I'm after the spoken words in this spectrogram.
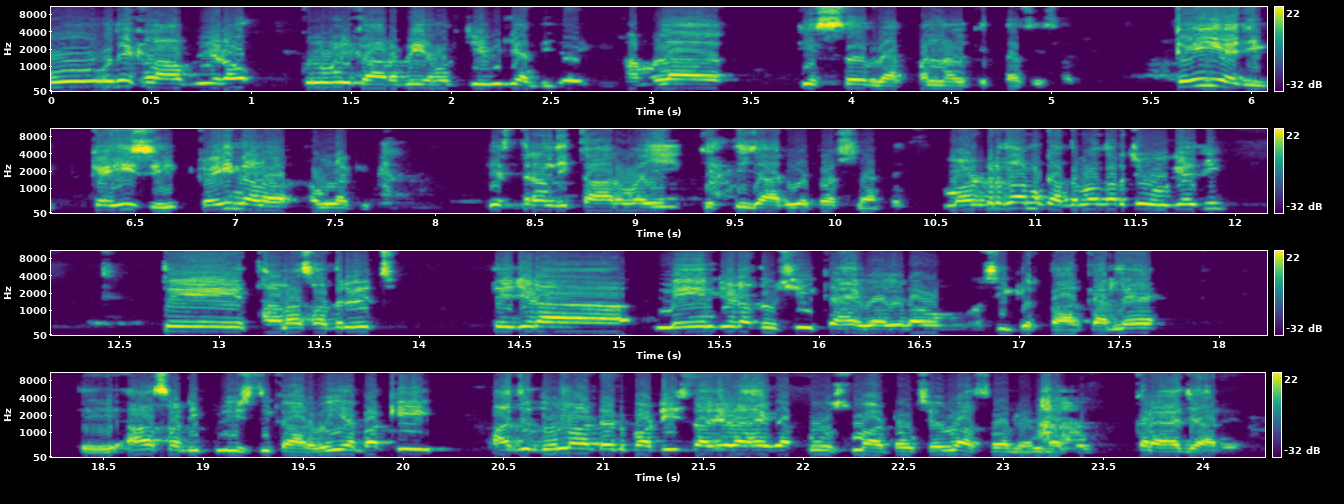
ਉਹ ਉਹਦੇ ਖਿਲਾਫ ਜਿਹੜਾ ਕਾਨੂੰਨੀ ਕਾਰਵਾਈ ਅਮਲ 'ਚ ਵੀ ਲਿਆਂਦੀ ਜਾਏਗੀ। ਹਮਲਾ ਕਿਸ ਵੈਪਨ ਨਾਲ ਕੀਤਾ ਸੀ ਸਰ? ਕਈ ਹੈ ਜੀ ਕਈ ਸੀ ਕਈ ਨਾਲ ਹਮਲਾ ਕੀਤਾ। ਕਿਸ ਤਰ੍ਹਾਂ ਦੀ ਕਾਰਵਾਈ ਕੀਤੀ ਜਾ ਰਹੀ ਹੈ ਦੋਸ਼ੀਆਂ ਤੇ? ਮਰਡਰ ਦਾ ਮੁਕੱਦਮਾ ਦਰਜ ਹੋ ਗਿਆ ਜੀ ਤੇ ਥਾਣਾ ਸਦਰ ਵਿੱਚ ਤੇ ਜਿਹੜਾ ਮੇਨ ਜਿਹੜਾ ਦੋਸ਼ੀ ਇੱਕ ਹੈਗਾ ਜਿਹੜਾ ਉਹ ਅਸੀਂ ਗ੍ਰਿਫਤਾਰ ਕਰ ਲਿਆ। ਤੇ ਆਹ ਸਾਡੀ ਪੁਲਿਸ ਦੀ ਕਾਰਵਾਈ ਹੈ। ਬਾਕੀ ਅੱਜ ਦੋਨਾਂ ਡੈਡ ਬਾਡੀਜ਼ ਦਾ ਜਿਹੜਾ ਹੈਗਾ ਪੋਸਟਮਾਰਟਮ ਸਿਵਲ ਹਸਪਤਾਲ ਤੋਂ ਕਰਾਇਆ ਜਾ ਰਿਹਾ।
